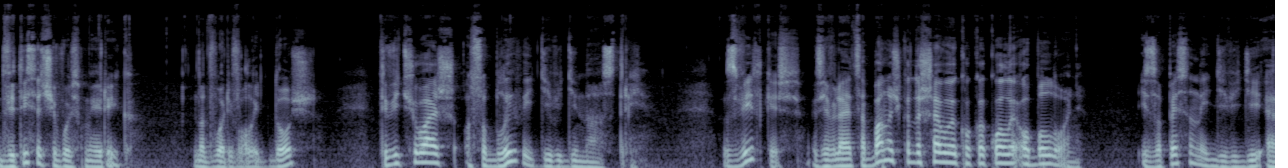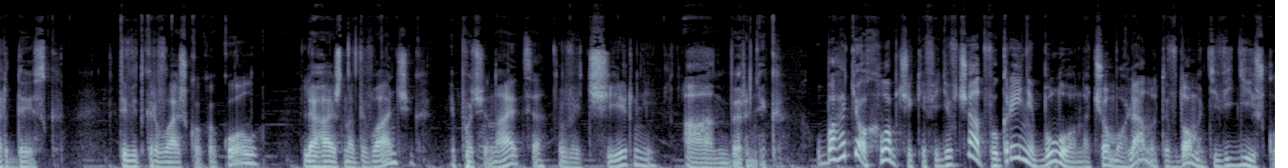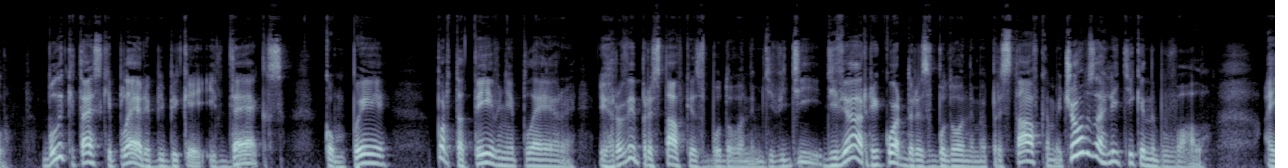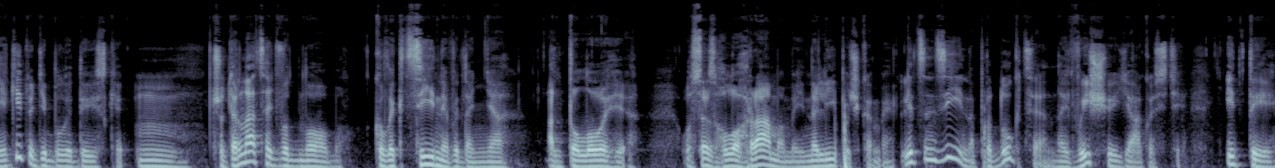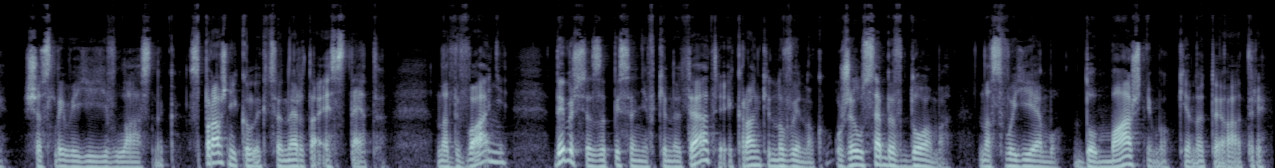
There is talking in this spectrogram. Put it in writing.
2008 рік. На дворі валить дощ. Ти відчуваєш особливий dvd настрій. Звідкись з'являється баночка дешевої Кока-Коли оболонь і записаний DVD-R-диск. Ти відкриваєш Кока-Колу, лягаєш на диванчик і починається вечірній Анбернік. У багатьох хлопчиків і дівчат в Україні було на чому глянути вдома DVD-шку. Були китайські плеєри BBK і DeX, компи, портативні плеєри, ігрові приставки з вбудованим DVD, DVR-рекордери з вбудованими приставками, чого взагалі тільки не бувало. А які тоді були диски? м 14 в одному, колекційне видання, антологія. Усе з голограмами і наліпочками, ліцензійна продукція найвищої якості. І ти, щасливий її власник, справжній колекціонер та естет. На дивані дивишся записані в кінотеатрі екранки новинок уже у себе вдома, на своєму домашньому кінотеатрі.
